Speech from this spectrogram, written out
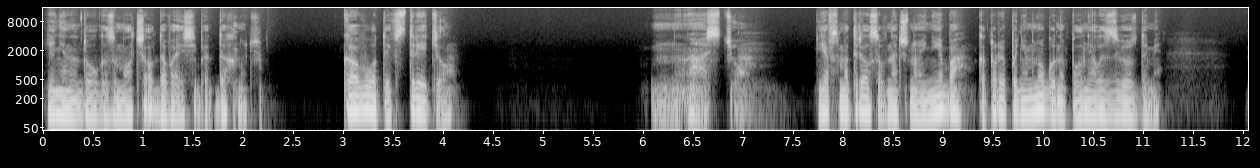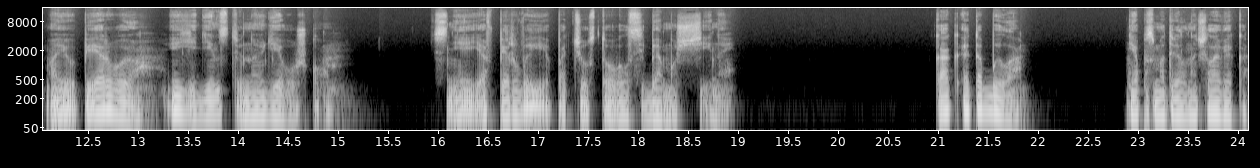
Я ненадолго замолчал, давая себе отдохнуть. «Кого ты встретил?» «Настю». Я всмотрелся в ночное небо, которое понемногу наполнялось звездами. Мою первую и единственную девушку. С ней я впервые почувствовал себя мужчиной. Как это было? Я посмотрел на человека.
